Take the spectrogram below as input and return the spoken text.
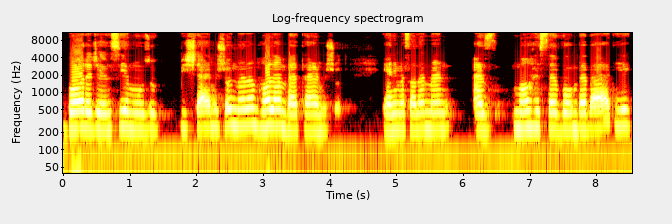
بار جنسی موضوع بیشتر می‌شد منم حالم بدتر می‌شد. یعنی مثلا من از ماه سوم به بعد یک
